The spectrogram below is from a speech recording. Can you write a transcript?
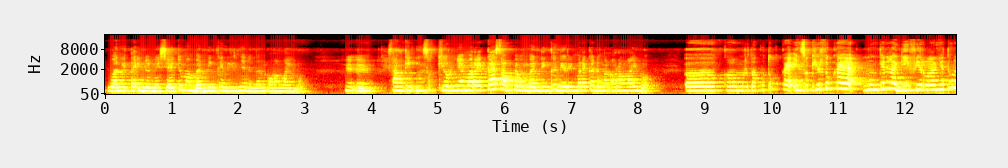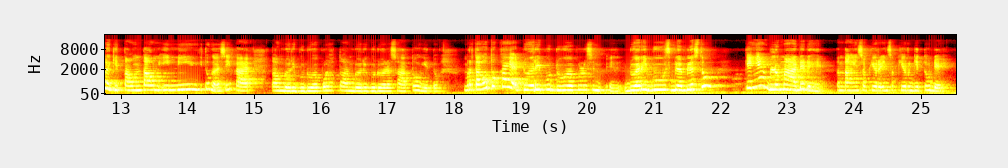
wanita Indonesia itu membandingkan dirinya dengan orang lain loh. Tuh, saking insecure-nya mereka sampai membandingkan diri mereka dengan orang lain loh eh kalau menurut aku tuh kayak insecure tuh kayak mungkin lagi viralnya tuh lagi tahun-tahun ini gitu gak sih? Kayak tahun 2020 tahun 2021 gitu. Menurut aku tuh kayak 2020 eh, 2019 tuh kayaknya belum ada deh tentang insecure insecure gitu deh.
